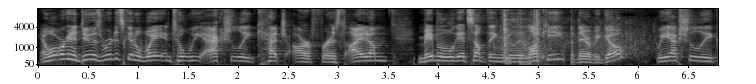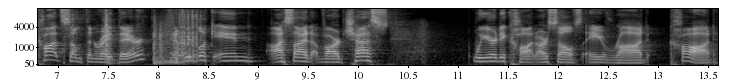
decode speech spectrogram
And what we're going to do is we're just going to wait until we actually catch our first item. Maybe we'll get something really lucky, but there we go. We actually caught something right there. And if we look in outside of our chest, we already caught ourselves a rod cod.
